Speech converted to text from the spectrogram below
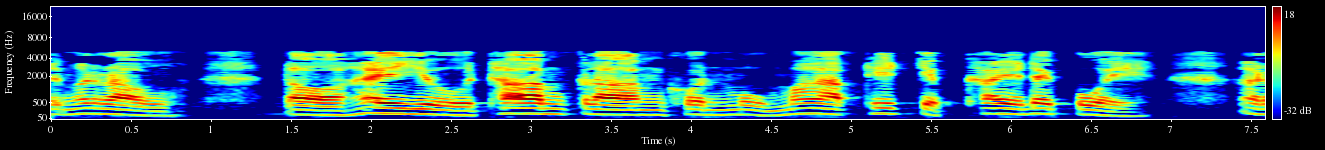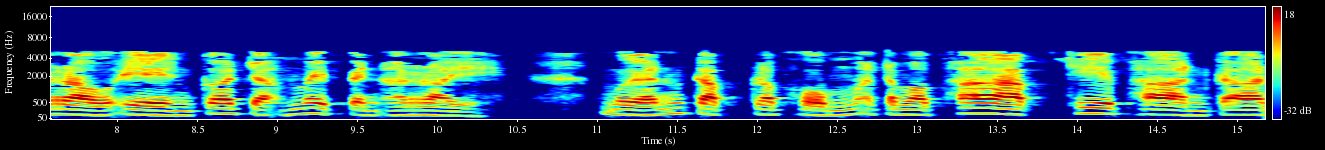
ถึงเรา ต่อให้อยู่ท่ามกลางคนหมู่มากที่เจ็บไข้ได้ป่วย เราเองก็จะไม่เป็นอะไร เหมือนกับกระผมอัตมภาพ ที่ผ่านการ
